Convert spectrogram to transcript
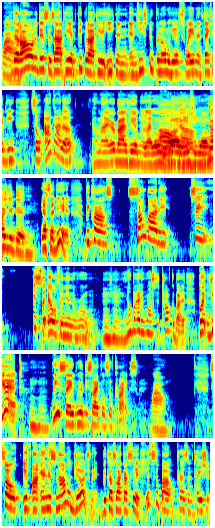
Wow. that all of this is out here and people out here eating and, and he's stooping over here swaying and thinking he so I got up I'm like everybody's here went like oh, oh Lord no. here she go No, you didn't. yes I did because somebody see it's the elephant in the room Mm-hmm. nobody wants to talk about it but yet Mm-hmm. we say we're disciples of Christ Wow. so if I and it's not a judgment because like I said, it's about presentation,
